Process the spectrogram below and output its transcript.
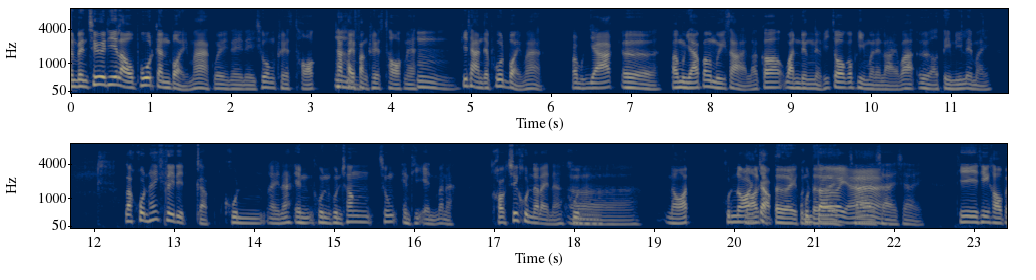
ันเป็นชื่อที่เราพูดกันบ่อยมากเว้ยในในช่วง Trace Talk ถ้าอืม ใครฟัง Trace Talk นะ อืม พี่ธานจะพูดบ่อยมาก ปลาหมึกยักษ์เออปลาหมึกยักษ์ปลาหมึกปีศาจแล้วก็วันหนึ่งเนี่ยพี่โจก็พิมพ์มาในไลน์ว่าเออเอาทีมนี้เลยไหมแล้วคนให้เครดิตกับคุณอะไรนะเอ็นคุณคุณช่องช่วง NTN ป่ะนะเขาชื่อคุณอะไรนะ คุณนอตคุณน้อยน้อยกักับบเตยคุณเตยอ่าใช่ใช่ใช่ที่ที่เขาไป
